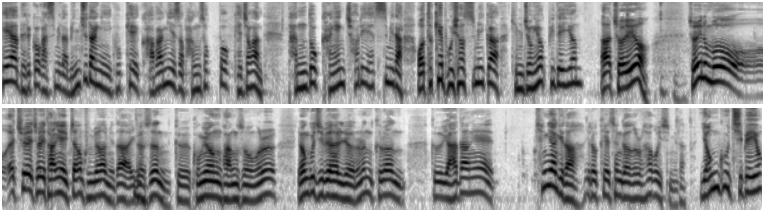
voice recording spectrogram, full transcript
해야 될 것 같습니다. 민주당이 국회 과방위에서 방송법 개정안 단독 강행 처리했습니다. 어떻게 보셨습니까, 김종혁 비대위원? 아, 저희요. 저희는 뭐 애초에 저희 당의 입장은 분명합니다. 이것은 네. 그 공영 방송을 영구 지배하려는 그런 그 야당의 책략이다 이렇게 생각을 하고 있습니다. 영구 지배요?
